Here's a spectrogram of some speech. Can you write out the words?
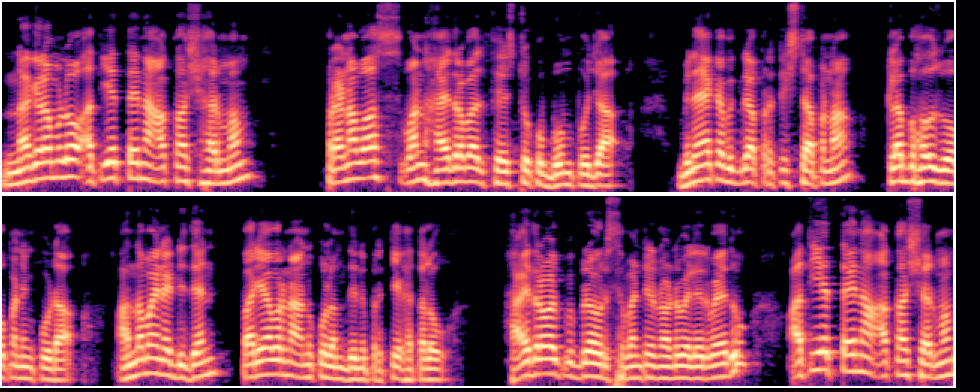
నగరంలో అతి ఎత్తైన ఆకాశ హర్మం ప్రణవాస్ వన్ హైదరాబాద్ ఫేజ్ టూకు భూమి పూజ వినాయక విగ్రహ ప్రతిష్టాపన క్లబ్ హౌస్ ఓపెనింగ్ కూడా. అందమైన డిజైన్ పర్యావరణ అనుకూలం దీని ప్రత్యేకతలు. హైదరాబాద్ ఫిబ్రవరి సెవెంటీన్ రెండు వేల ఇరవై ఐదు అతి ఎత్తైన ఆకాశ శర్మం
